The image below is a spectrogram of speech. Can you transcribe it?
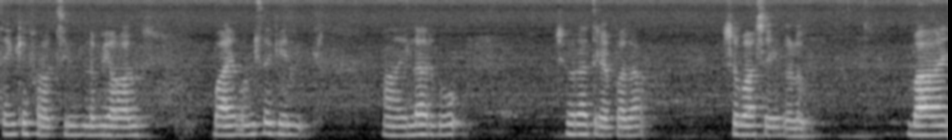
thank you for watching love you all bye once again ಎಲ್ಲರಿಗೂ ಶಿವರಾತ್ರಿ ಹಬ್ಬದ ಶುಭಾಶಯಗಳು. ಬಾಯ್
